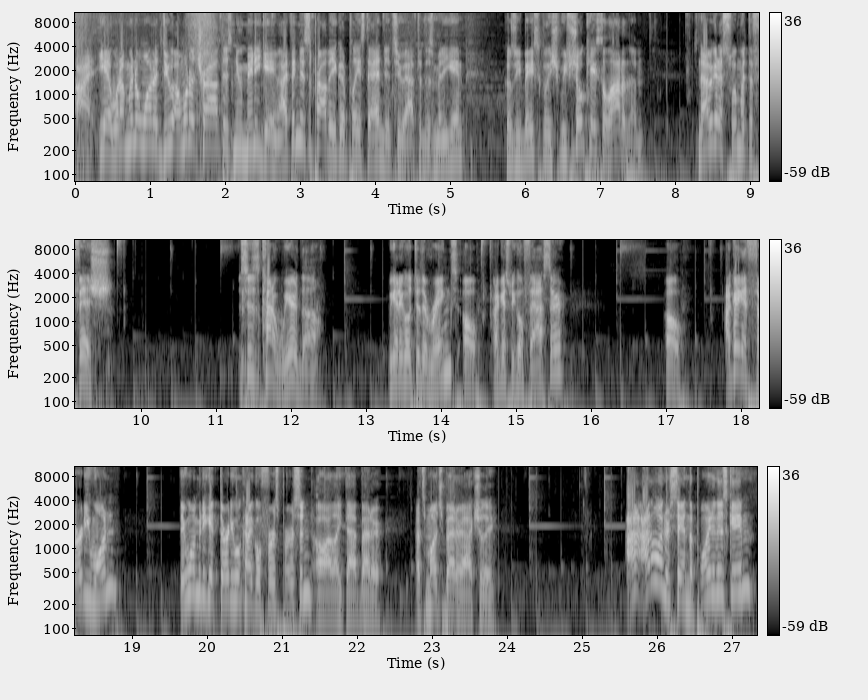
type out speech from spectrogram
All right, yeah, what I'm going to want to do... I want to try out this new mini game. I think this is probably a good place to end it, too, after this mini game, Because we basically... We've showcased a lot of them. So now we got to swim with the fish. This is kind of weird, though. We gotta go through the rings. Oh, I guess we go faster. Oh, I gotta get 31. They want me to get 31. Can I go first person? Oh, I like that better. That's much better, actually. I, I don't understand the point of this game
